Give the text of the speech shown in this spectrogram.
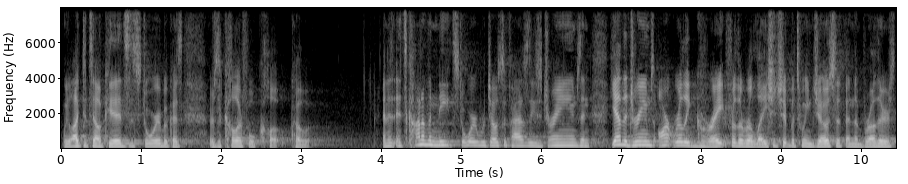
We like to tell kids the story because there's a colorful coat and it's kind of a neat story where Joseph has these dreams. And yeah, the dreams aren't really great for the relationship between Joseph and the brothers.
